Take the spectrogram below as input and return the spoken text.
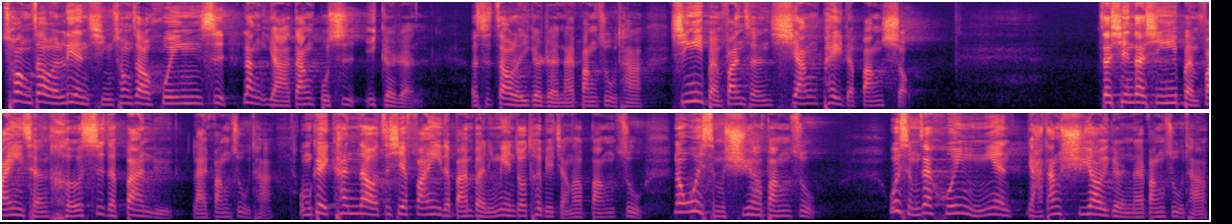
创造了恋情，创造婚姻，是让亚当不是一个人，而是造了一个人来帮助他。新译本翻成相配的帮手，在现代新译本翻译成合适的伴侣来帮助他。我们可以看到这些翻译的版本里面都特别讲到帮助。那为什么需要帮助？为什么在婚姻里面，亚当需要一个人来帮助他？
